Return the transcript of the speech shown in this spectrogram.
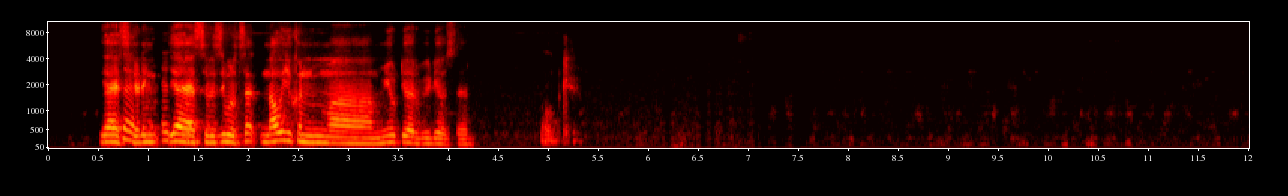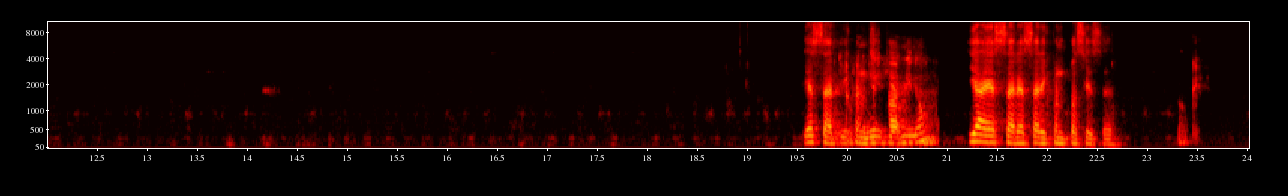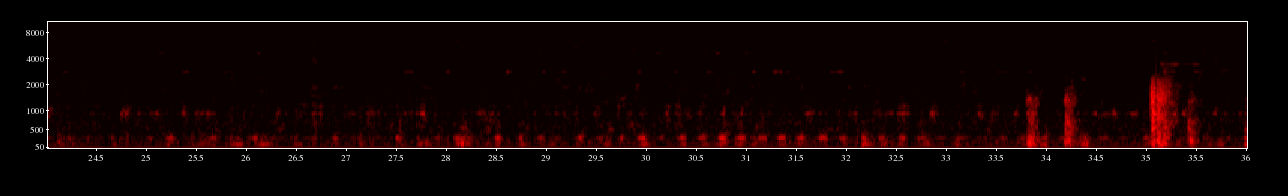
Yeah, it's Sir, getting, yes, yeah, sir. it's visible, sir. Now you can uh, mute your video, sir. Okay. Yes, sir. You can Can you hear me now? Yeah, yes, sir. Yes, sir. You can proceed, sir. Okay.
